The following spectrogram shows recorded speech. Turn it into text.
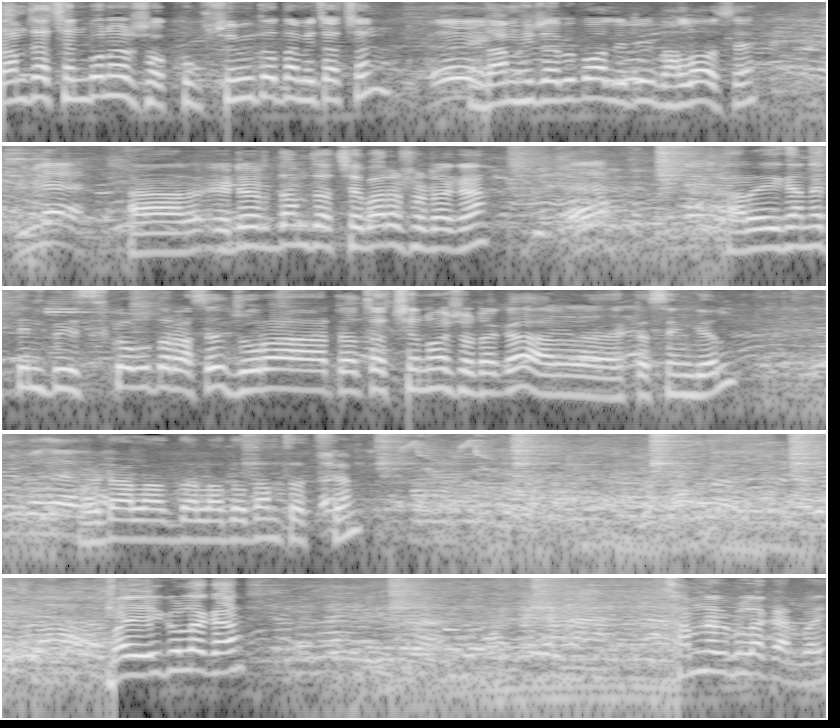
দাম চাচ্ছেন পনেরোশো, খুব সীমিত দামে চাচ্ছেন। দাম হিসাবে কোয়ালিটি ভালো আছে। আর এটার দাম যাচ্ছে বারোশো টাকা। আর এইখানে তিন পিস কবুতর আছে, জোড়াটা চাচ্ছে নয়শো টাকা, আর একটা সিঙ্গেল ওইটা আলাদা আলাদা দাম চাচ্ছেন। ভাই, এইগুলা কার? সামনেরগুলা কার ভাই?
